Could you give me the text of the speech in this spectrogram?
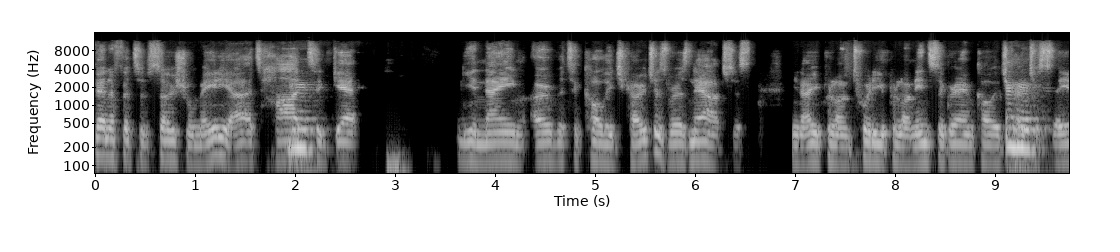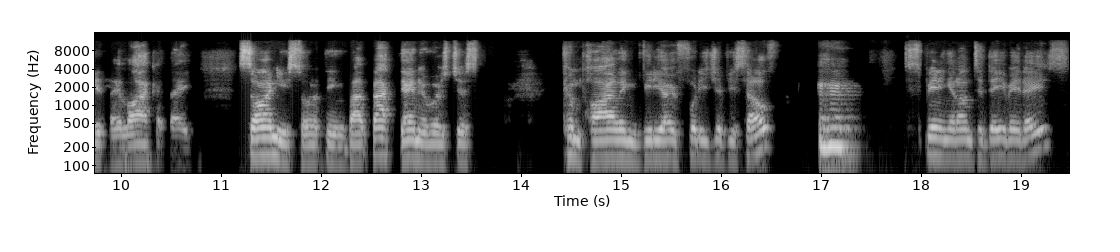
benefits of social media, it's hard mm-hmm. to get your name over to college coaches. Whereas now it's just you know, you put it on Twitter, you put it on Instagram, college mm-hmm. coaches see it, they like it, they sign you sort of thing. But back then it was just compiling video footage of yourself, mm-hmm. spinning it onto DVDs.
